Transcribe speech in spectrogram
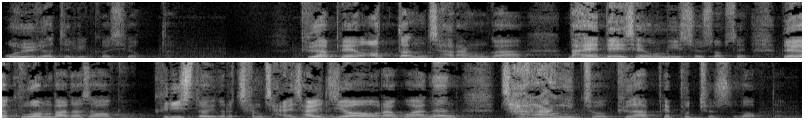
올려드릴 것이 없다고. 그 앞에 어떤 자랑과 나의 내세움이 있을 수 없어요. 내가 구원받아서 그리스도인으로 참 잘 살지요. 라고 하는 자랑이 그 앞에 붙을 수가 없다고요.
